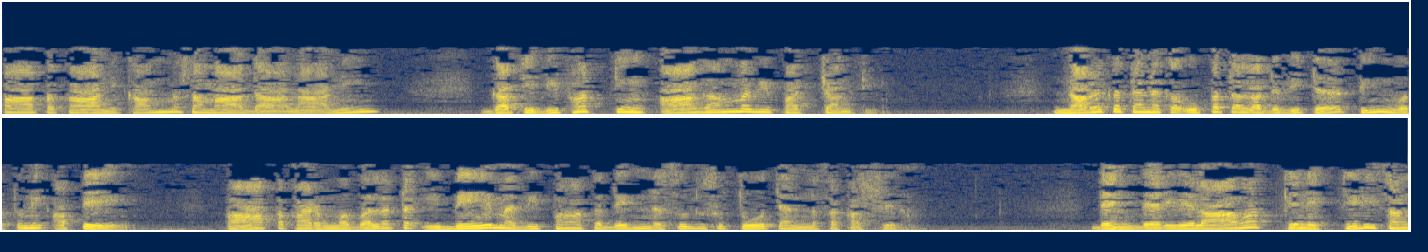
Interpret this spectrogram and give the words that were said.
පාපකානි කම්ම සමාදානානි ගති විපත්තින් ආගම්ම විපච්ඡanti නරක තැනක උපත ලද විට පින්වතුනි අපේ පාප කර්ම වලට ඉබේම විපාක දෙන්න සුදුසු තෝතැන්න සකස් වෙනවා දැන් බැරි වෙලාවත් කෙනෙක් තිරිසන්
